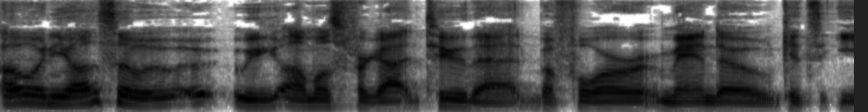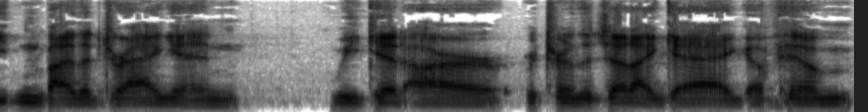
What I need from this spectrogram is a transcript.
Oh, and you also we almost forgot too that before Mando gets eaten by the dragon, we get our Return of the Jedi gag of him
